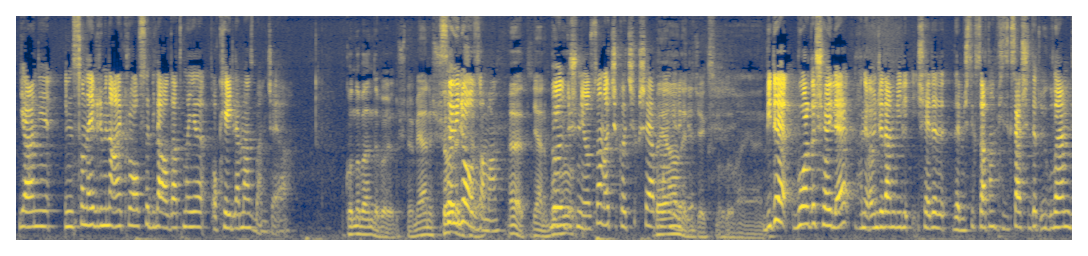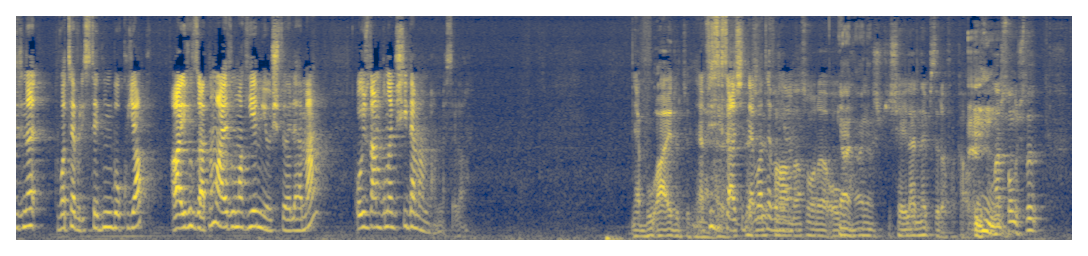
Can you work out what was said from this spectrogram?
yani insan evrimine aykırı olsa bile aldatmayı okeylemez bence ya. Konuda ben de böyle düşünüyorum. Yani şöyle Söyle şey o var. zaman. Evet yani Böyle düşünüyorsan açık açık şey yapman beyan gerekiyor. edeceksin o zaman yani. Bir de bu arada şöyle hani önceden bir şeyde de demiştik zaten fiziksel şiddet uygulayan birine whatever istediğin boku yap. Ayrıl zaten ama ayrılmak yemiyor işte öyle hemen. O yüzden buna bir şey demem ben mesela. Ya bu ayrıca. Yani fiziksel şiddet, whatever falandan yani. sonra o Yani aynen. şeylerin hepsi rafa kaldı. Bunlar sonuçta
